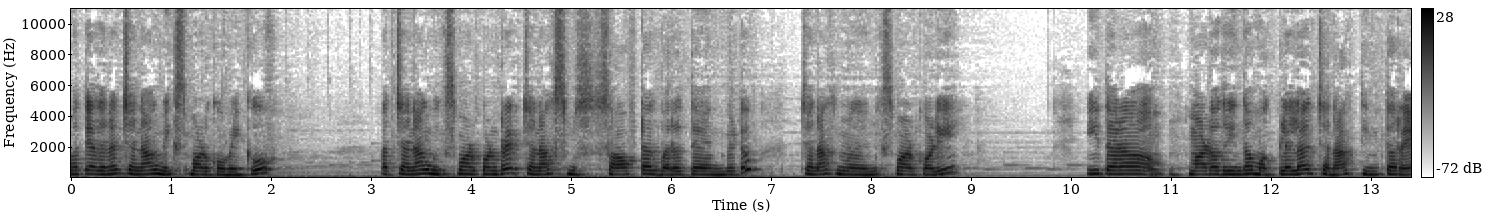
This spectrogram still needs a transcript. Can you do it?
ಮತ್ತು ಅದನ್ನು ಚೆನ್ನಾಗಿ ಮಿಕ್ಸ್ ಮಾಡ್ಕೋಬೇಕು. ಅದು ಚೆನ್ನಾಗಿ ಮಿಕ್ಸ್ ಮಾಡಿಕೊಂಡ್ರೆ ಚೆನ್ನಾಗಿ ಸಾಫ್ಟಾಗಿ ಬರುತ್ತೆ ಅಂದ್ಬಿಟ್ಟು ಚೆನ್ನಾಗಿ ಮಿಕ್ಸ್ ಮಾಡ್ಕೊಳ್ಳಿ. ಈ ಥರ ಮಾಡೋದ್ರಿಂದ ಮಕ್ಕಳೆಲ್ಲ ಚೆನ್ನಾಗಿ ತಿಂತಾರೆ.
